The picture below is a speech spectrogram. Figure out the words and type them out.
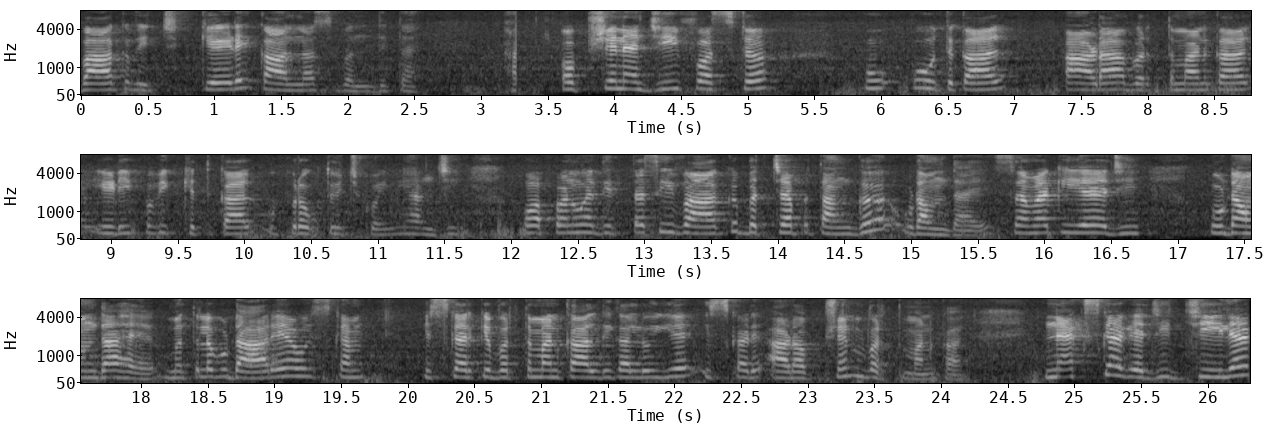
ਵਾਕ ਵਿੱਚ ਕਿਹੜੇ ਕਾਲ ਨਾਲ ਸੰਬੰਧਿਤ ਹੈ? ਆਪਸ਼ਨ ਹੈ ਜੀ ਫਸਟ ਭੂਤਕਾਲ, ਆੜਾ, ਵਰਤਮਾਨ ਕਾਲ, ਈੜੀ, ਭਵਿੱਖਿਤ ਕਾਲ, ਉਪਰੋਕਤ ਵਿੱਚ ਕੋਈ ਨਹੀਂ। ਹਾਂਜੀ। ਉਹ ਆਪਾਂ ਨੂੰ ਇਹ ਦਿੱਤਾ ਸੀ ਵਾਕ, ਬੱਚਾ ਪਤੰਗ ਉਡਾਉਂਦਾ ਹੈ। ਸਮਾਂ ਕੀ ਹੈ ਜੀ? ਉਡਾਉਂਦਾ ਹੈ। ਮਤਲਬ ਉਡਾ ਰਿਹਾ ਉਹ ਇਸ ਕੰਮ ਇਸ ਕਰਕੇ ਵਰਤਮਾਨ ਕਾਲ ਦੀ ਗੱਲ ਹੋਈ ਹੈ। ਇਸ ਕਰਕੇ ਆੜਾ ਆਪਸ਼ਨ ਵਰਤਮਾਨ ਕਾਲ। ਨੈਕਸਟ ਹੈਗਾ ਜੀ ਜ਼ਿਲ੍ਹਾ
